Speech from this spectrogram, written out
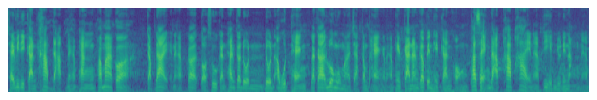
ใช้วิธีการคาบดาบนะครับ ทางพม่าก็ จับได้นะครับ ก็ต่อสู้กันท่านก็โดนโดนอาวุธแทง แล้วก็ล่วงลงมาจากกำแพงนะครับ เหตุการณ์นั้นก็เป็นเหตุการณ์ของพระแสงดาบคาบค่ายนะครับที่เห็นอยู่ในหนังนะครับ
